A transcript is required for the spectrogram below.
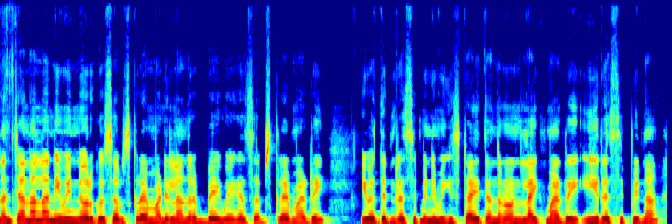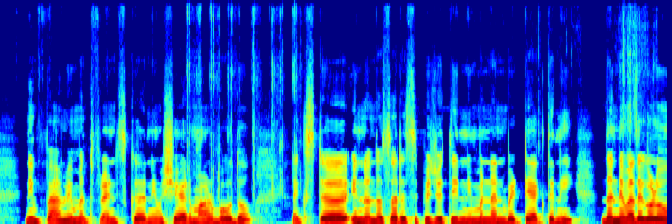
ನನ್ನ ಚಾನಲ್ನ ನೀವು ಇನ್ನೂವರೆಗೂ ಸಬ್ಸ್ಕ್ರೈಬ್ ಮಾಡಿಲ್ಲ ಅಂದರೆ ಬೇಗ ಬೇಗ ಸಬ್ಸ್ಕ್ರೈಬ್ ಮಾಡಿರಿ. ಇವತ್ತಿನ ರೆಸಿಪಿ ನಿಮಗೆ ಇಷ್ಟ ಆಯ್ತು ಅಂದ್ರೆ ಒಂದು ಲೈಕ್ ಮಾಡಿರಿ. ಈ ರೆಸಿಪಿನ ನಿಮ್ಮ ಫ್ಯಾಮಿಲಿ ಮತ್ತು ಫ್ರೆಂಡ್ಸ್ಗೆ ನೀವು ಶೇರ್ ಮಾಡ್ಬೋದು. ನೆಕ್ಸ್ಟ್ ಇನ್ನೊಂದು ಹೊಸ ರೆಸಿಪಿ ಜೊತೆ ನಿಮ್ಮನ್ನು ನಾನು ಭೇಟಿ ಆಗ್ತೀನಿ ಧನ್ಯವಾದಗಳು.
